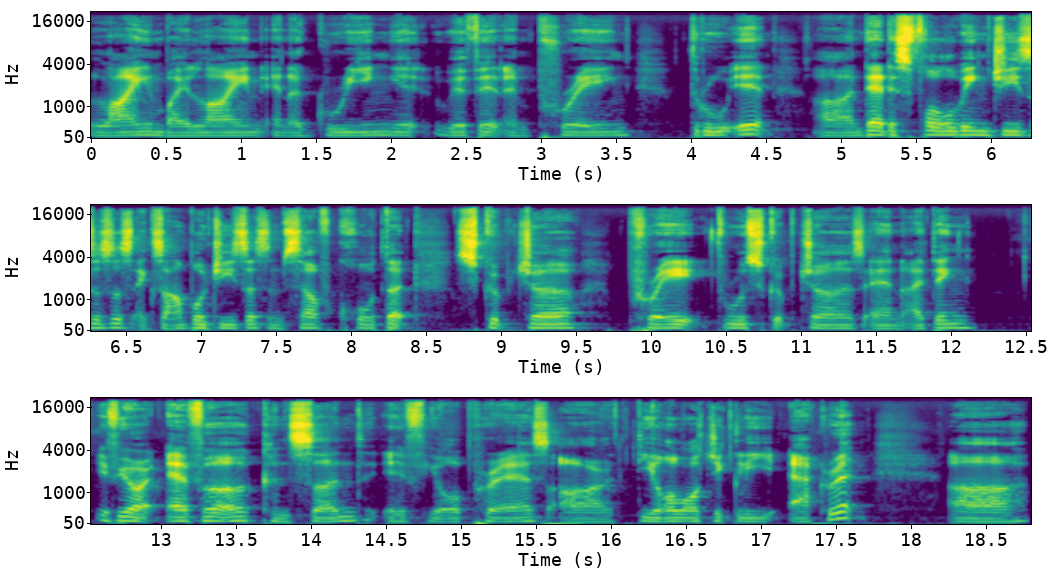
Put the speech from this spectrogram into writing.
line by line and agreeing it with it and praying through it. Uh, that is following Jesus' example. Jesus himself quoted scripture, prayed through scriptures, and I think if you are ever concerned if your prayers are theologically accurate, uh,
